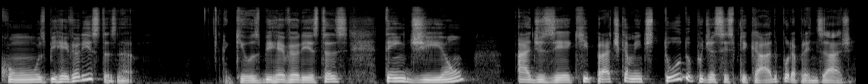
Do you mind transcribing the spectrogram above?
com os behavioristas, né? Que os behavioristas tendiam a dizer que praticamente tudo podia ser explicado por aprendizagem.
